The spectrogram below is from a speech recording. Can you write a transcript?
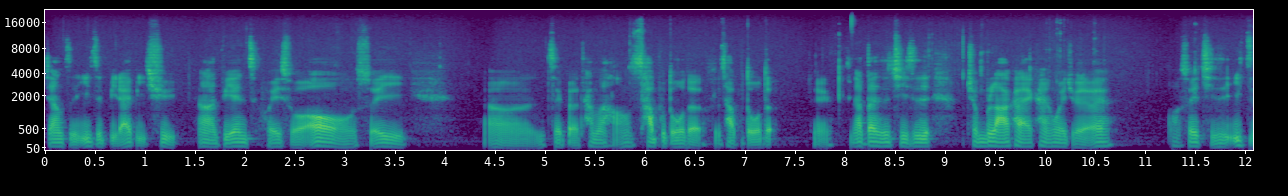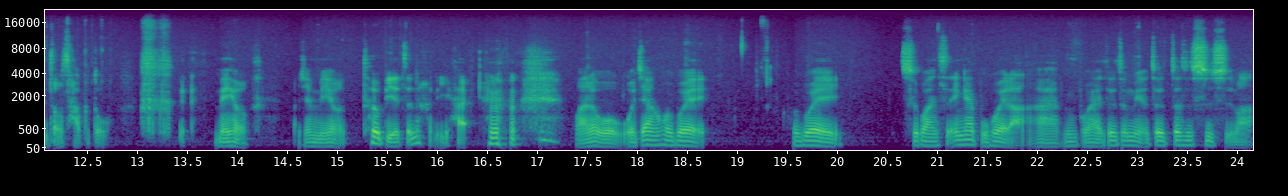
这样子一直比来比去，那别人只会说哦，所以呃这个他们好像是差不多的，是差不多的，对，那但是其实全部拉开来看，会觉得哎哦，所以其实一直都差不多，没有好像没有特别真的很厉害，完了我我这样会不会会不会？吃官司应该不会啦，哎，不会，这真没有，这这是事实嘛？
